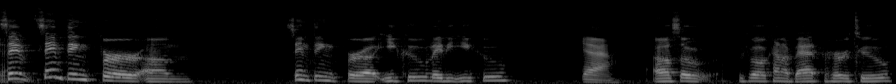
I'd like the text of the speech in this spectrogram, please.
Okay. same same thing for um same thing for uh, iku lady iku Yeah. i also feel kind of bad for her too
